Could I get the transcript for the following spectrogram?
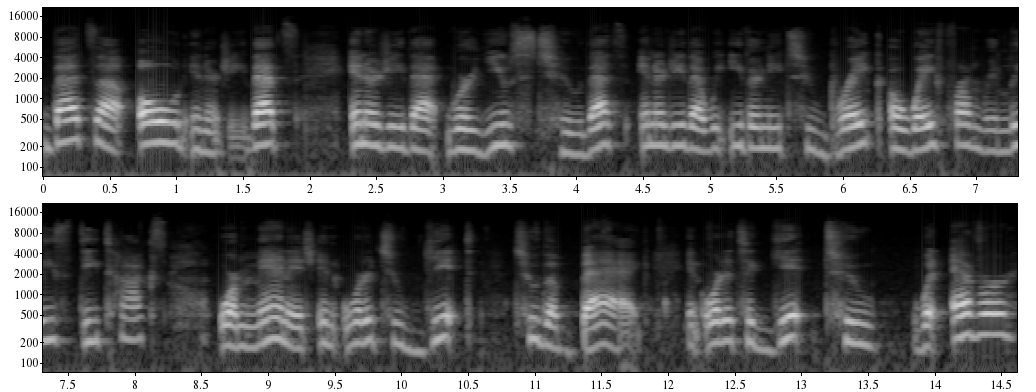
that's a old energy. That's energy that we're used to. That's energy that we either need to break away from, release, detox, or manage in order to get to the bag, in order to get to whatever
